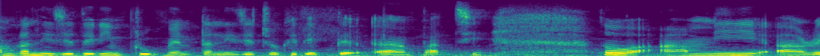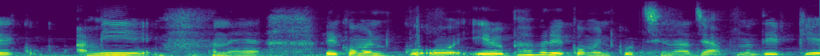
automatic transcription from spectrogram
আমরা নিজেদের ইমপ্রুভমেন্টটা নিজের চোখে দেখতে পাচ্ছি। তো আমি আমি মানে রেকমেন্ড এভাবে রেকমেন্ড করছি না যে আপনাদেরকে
